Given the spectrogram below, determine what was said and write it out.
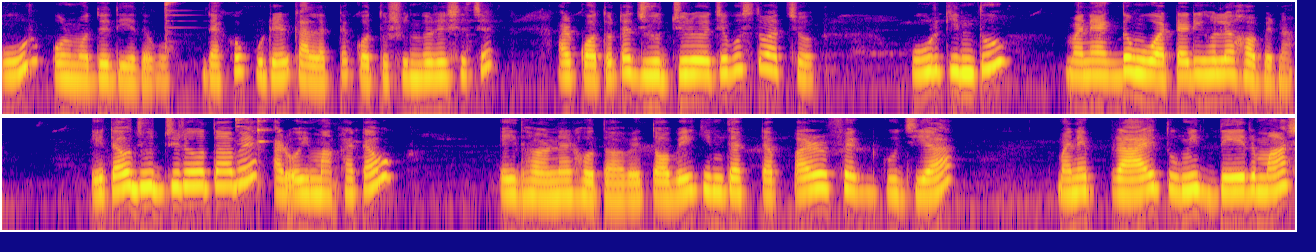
পুর ওর মধ্যে দিয়ে দেব। দেখো পুরের কালারটা কত সুন্দর এসেছে আর কতটা ঝুরঝুরে হয়েছে, বুঝতে পারছ? পুর কিন্তু মানে একদম ওয়াটারি হলে হবে না। এটাও ঝুরঝুরে হতে হবে আর ওই মাখাটাও এই ধরনের হতে হবে। তবেই কিন্তু একটা পারফেক্ট গুজিয়া মানে প্রায় তুমি দেড় মাস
